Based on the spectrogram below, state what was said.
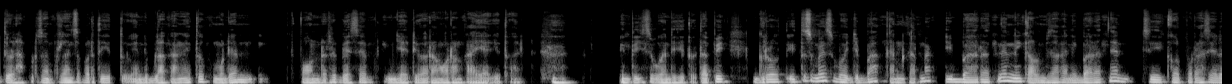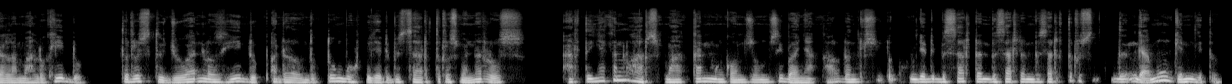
gitulah perusahaan-perusahaan seperti itu. Yang di belakangnya itu kemudian foundernya biasanya menjadi orang-orang kaya gitu kan intinya bukan di situ. Tapi growth itu sebenarnya sebuah jebakan karena ibaratnya nih kalau misalkan ibaratnya si korporasi adalah makhluk hidup terus tujuan lo hidup adalah untuk tumbuh menjadi besar terus menerus artinya kan lo harus makan mengkonsumsi banyak hal dan terus untuk menjadi besar dan besar dan besar terus nggak mungkin gitu.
